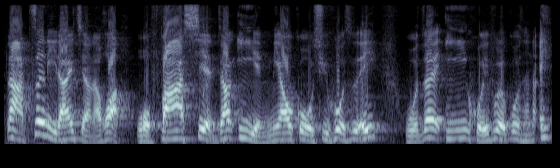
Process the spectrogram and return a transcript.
那这里来讲的话，我发现这样一眼瞄过去，或者是哎，我在一一回复的过程中，哎，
